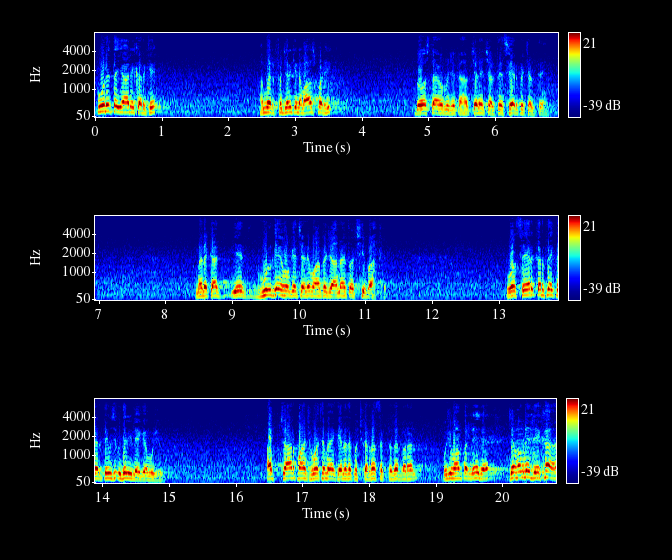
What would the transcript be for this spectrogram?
پوری تیاری کر کے ہم نے فجر کی نماز پڑھی۔ دوست آئے اور مجھے کہا چلے چلتے ہیں سیر پہ چلتے ہیں۔ میں نے کہا، یہ بھول گئے ہوں گے چلے وہاں پہ جانا ہے تو اچھی بات ہے۔ وہ سیر کرتے کرتے اسے ادھر ہی لے گئے مجھے۔ اب چار پانچ ہوئے تھے، میں کہنا تھا، کچھ کرنا سکتا تھا برحال مجھے وہاں پر لے گئے۔ جب ہم نے دیکھا،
